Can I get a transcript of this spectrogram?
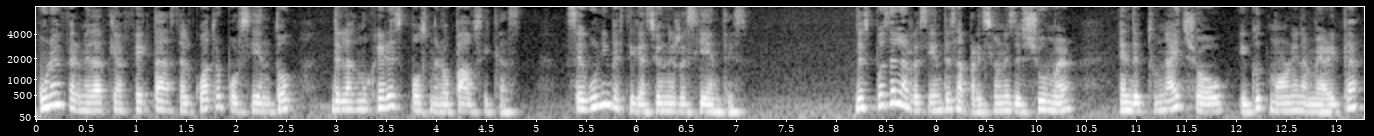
una enfermedad que afecta hasta el 4% de las mujeres posmenopáusicas, según investigaciones recientes. Después de las recientes apariciones de Schumer en The Tonight Show y Good Morning America,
